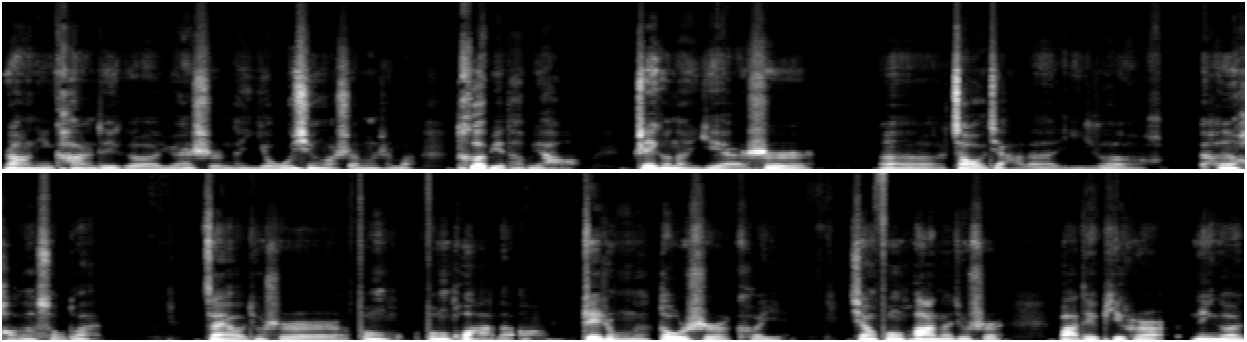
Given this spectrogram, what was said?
让你看这个原石的油性啊什么什么特别特别好，这个呢也是呃造假的一个。很好的手段，再有就是风风化的啊，这种呢都是可以。像风化呢，就是把这个皮壳那个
